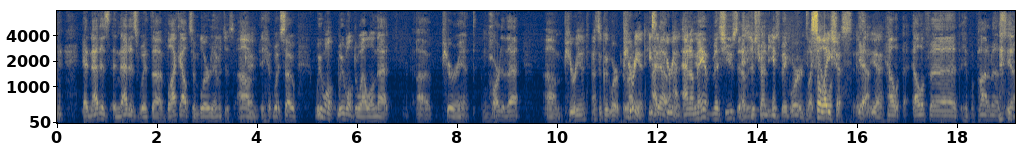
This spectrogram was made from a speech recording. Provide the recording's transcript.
and that is and that is with uh, blackouts and blurred images. Um, so we won't we won't dwell on that uh, purient Mm-hmm. part of that. Um, Purient. That's a good word. Purient. He said know, purient. and I Yeah. may have misused it. I was just trying to use big words like salacious. yeah, yeah. Hel- elephant, hippopotamus, yeah,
